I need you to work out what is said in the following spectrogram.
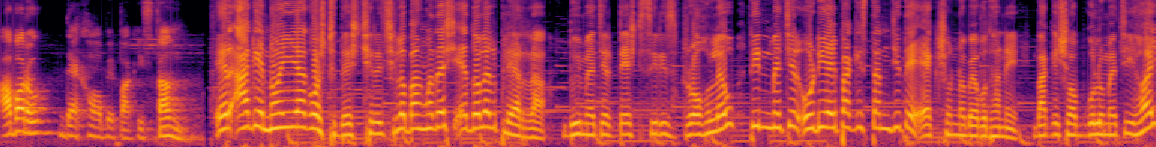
আবারও দেখা হবে পাকিস্তান। এর আগে নয়ই আগস্ট দেশ ছেড়েছিল বাংলাদেশ এ দলের প্লেয়াররা। দুই ম্যাচের টেস্ট সিরিজ ড্র হলেও তিন ম্যাচের ওডিআই পাকিস্তান জিতে এক শূন্য ব্যবধানে। বাকি সবগুলো ম্যাচই হয়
